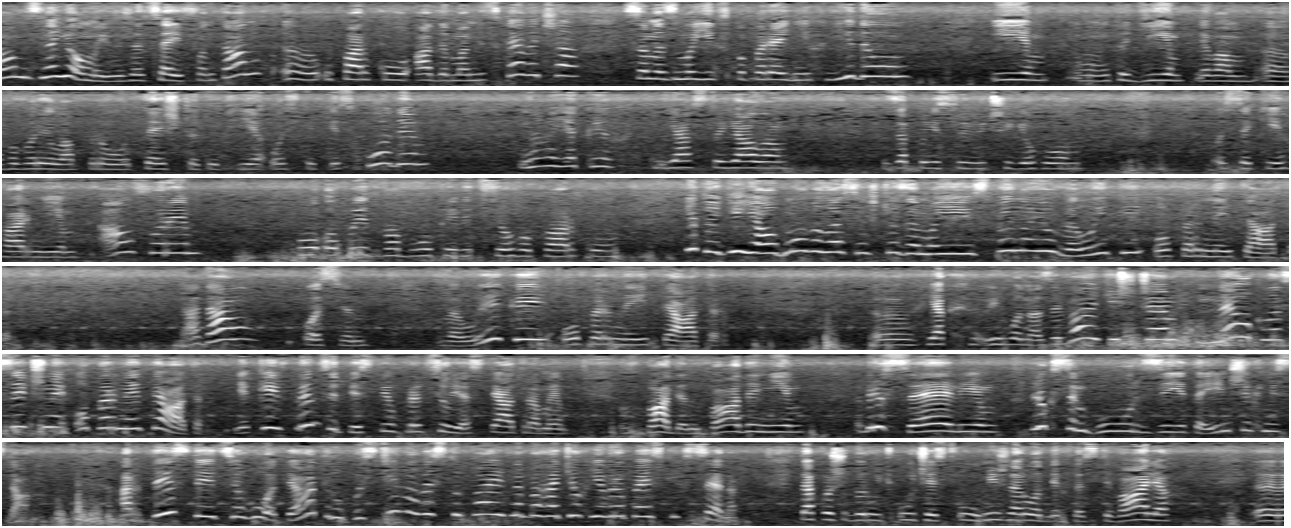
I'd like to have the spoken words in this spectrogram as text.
Вам знайомий вже цей фонтан е, у парку Адама Міцкевича, саме з моїх з попередніх відео. І тоді я вам е, говорила про те, що тут є ось такі сходи, на яких я стояла, записуючи його. Ось такі гарні амфори по обидва боки від цього парку. І тоді я обмовилася, що за моєю спиною великий оперний театр. Та-дам! Ось він, великий оперний театр. Е, Як його називають іще, неокласичний оперний театр, який в принципі співпрацює з театрами в Баден-Бадені, Брюсселі, Люксембурзі та інших містах. Артисти цього театру постійно виступають на багатьох європейських сценах. Також беруть участь у міжнародних фестивалях,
